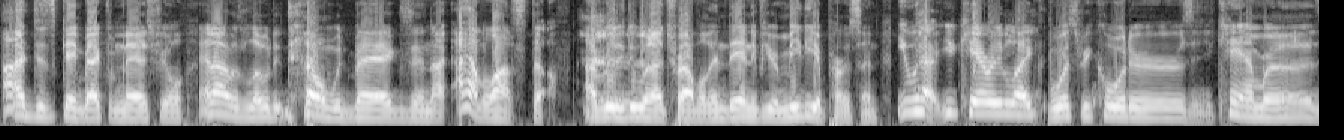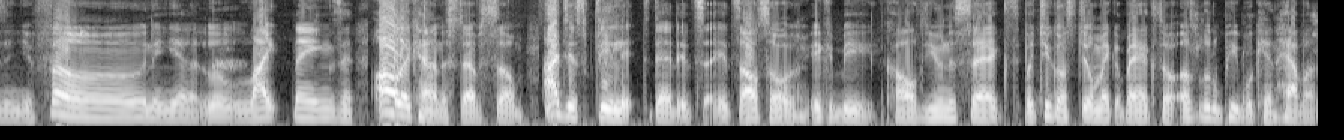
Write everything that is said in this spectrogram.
I just came back from Nashville and I was loaded down with bags, and I, I have a lot of stuff. I really do when I travel. And then if you're a media person, you have you carry like voice recorders and your cameras and your phone and your little light things and all that kind of stuff. So I just feel it that it's it's also it could be called unisex, but you're gonna still make a bag so us little people can have a,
